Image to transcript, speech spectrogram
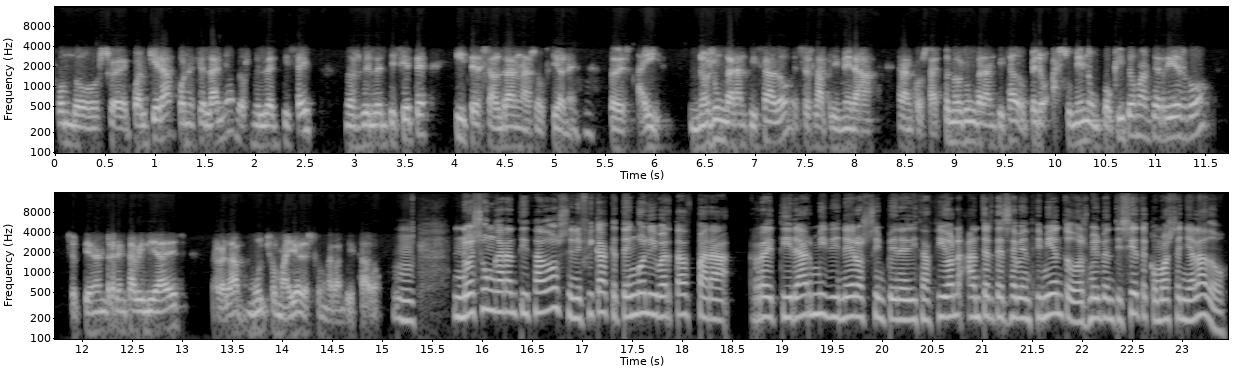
fondos eh, cualquiera, pones el año 2026, 2027 y te saldrán las opciones. Entonces, ahí no es un garantizado, esa es la primera gran cosa. Esto no es un garantizado, pero asumiendo un poquito más de riesgo, se obtienen rentabilidades la verdad, mucho mayores que un garantizado. Mm. No es un garantizado, significa que tengo libertad para retirar mi dinero sin penalización antes de ese vencimiento 2027, como has señalado.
